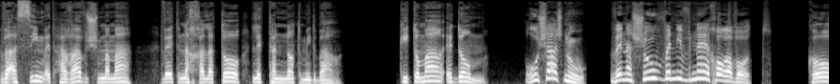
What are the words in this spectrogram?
ואשים את הרב שממה, ואת נחלתו לתנות מדבר. כי תאמר אדום, רוששנו, ונשוב ונבנה חורבות. כה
